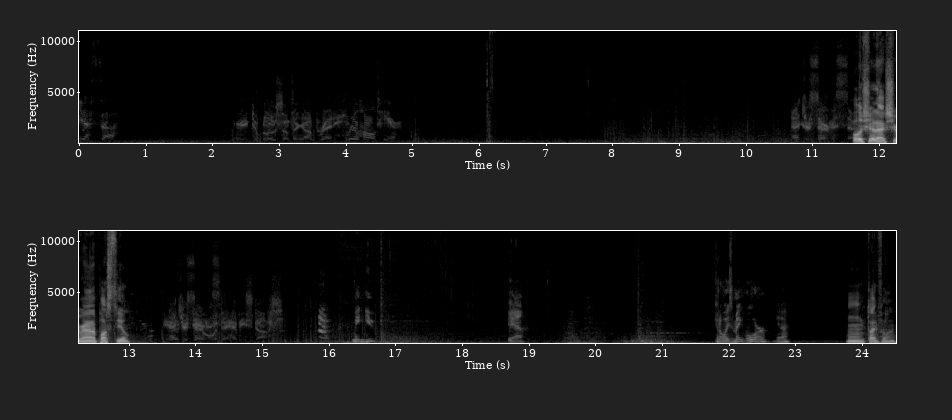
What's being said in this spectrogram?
Yes, sir. Need to blow something up? Ready. We'll hold here. At your service, sir. Holy shit! I actually ran out of plasteel. At your service. With the heavy stuffs. I mean, you. Yeah. Can always make more, you know? Mm, thankfully.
